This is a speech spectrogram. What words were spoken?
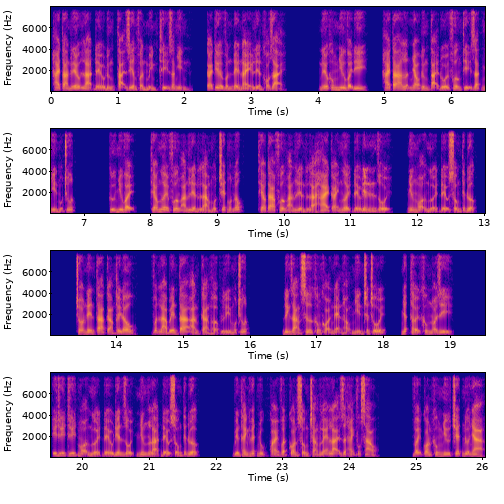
hai ta nếu là đều đứng tại riêng phần mình thị giác nhìn, cái kia vấn đề này liền khó giải. Nếu không như vậy đi, hai ta lẫn nhau đứng tại đối phương thị giác nhìn một chút. Cứ như vậy, theo ngươi phương án liền là một chết một ngốc, theo ta phương án liền là hai cái người đều điên rồi, nhưng mọi người đều sống tiếp được. Cho nên ta cảm thấy đâu vẫn là bên ta án càng hợp lý một chút. Đinh giảng sư không khỏi nghẹn họng nhìn chân chối, nhất thời không nói gì. Ít ít ít mọi người đều điên rồi nhưng là đều sống tiếp được. Biến thành huyết nhục quái vật còn sống chẳng lẽ lại rất hạnh phúc sao? Vậy còn không như chết nữa nha.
